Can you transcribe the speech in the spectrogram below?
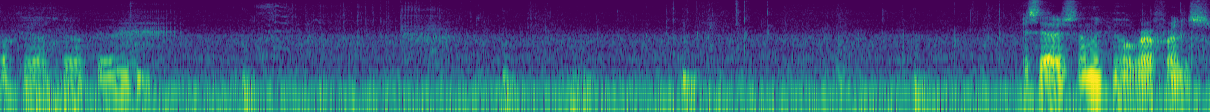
Okay, okay, okay. Is that a Silent Hill reference?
